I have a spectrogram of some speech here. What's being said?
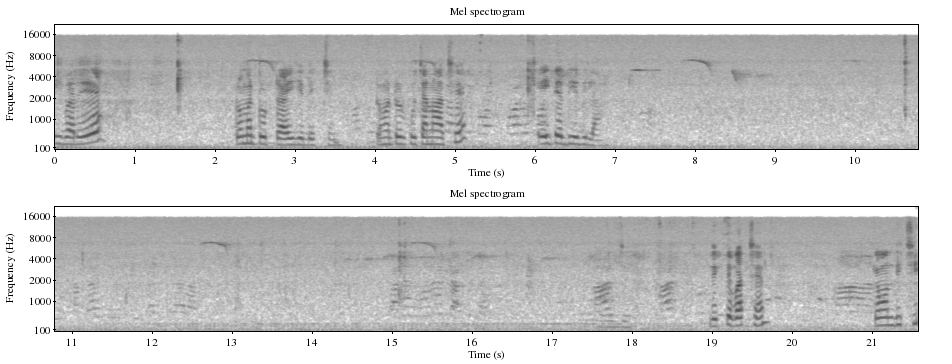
এইবারে টমেটোরটা, এই যে দেখছেন, টমেটোর কুচানো আছে, এইটা দিয়ে দিলাম এই দেখতে পাচ্ছেন? কেমন দিচ্ছি?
